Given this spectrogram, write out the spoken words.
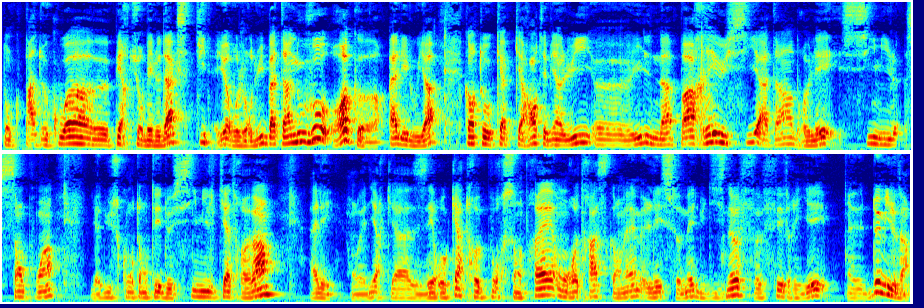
donc pas de quoi perturber le DAX, qui d'ailleurs aujourd'hui bat un nouveau record. Alléluia. Quant au CAC 40, eh bien lui, il n'a pas réussi à atteindre les 6100 points. Il a dû se contenter de 6080. Allez, on va dire qu'à 0,4% près, on retrace quand même les sommets du 19 février 2020.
